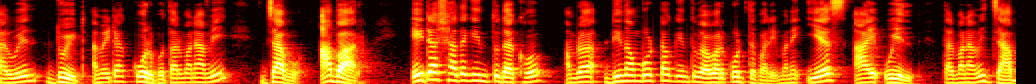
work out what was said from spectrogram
আই উইল ডু ইট আমি এটা করব, তার মানে আমি যাব। আবার এইটার সাথে কিন্তু দেখো, আমরা ডি নম্বরটাও কিন্তু ব্যবহার করতে পারি মানে ইয়েস আই উইল তার মানে আমি যাব।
